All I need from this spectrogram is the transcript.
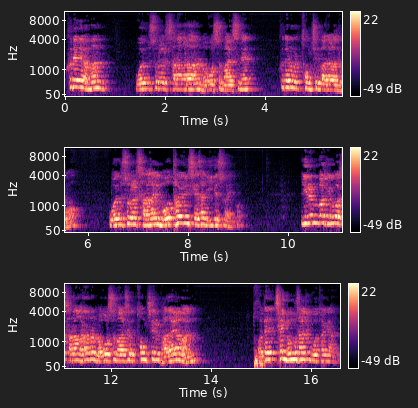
그래야만 원수를 사랑하라 하는 로고스 말씀에 그대로 통치를 받아가지고 원수를 사랑하지 못하게 된 세상을 이길 수가 있고 이런 것 이루고 사랑하라는 로고스 말씀의 통치를 받아야만 도대체 용서하지 못하게 하는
